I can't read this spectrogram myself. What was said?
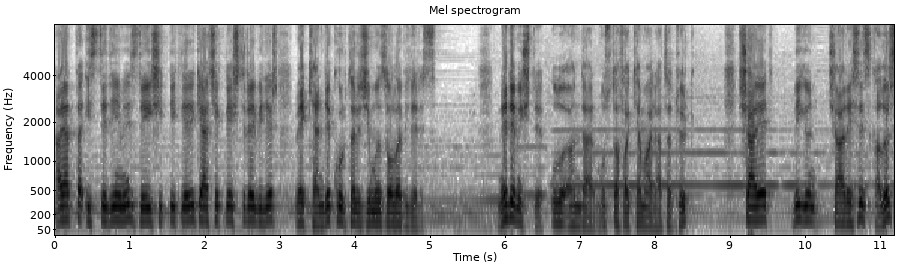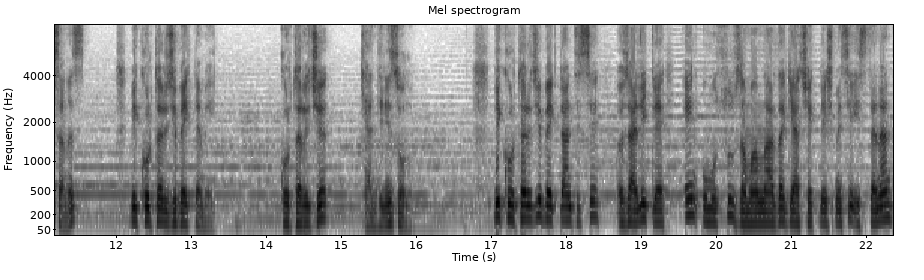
hayatta istediğimiz değişiklikleri gerçekleştirebilir ve kendi kurtarıcımız olabiliriz. Ne demişti Ulu Önder Mustafa Kemal Atatürk? Şayet bir gün çaresiz kalırsanız bir kurtarıcı beklemeyin. Kurtarıcı kendiniz olun. Bir kurtarıcı beklentisi özellikle en umutsuz zamanlarda gerçekleşmesi istenen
